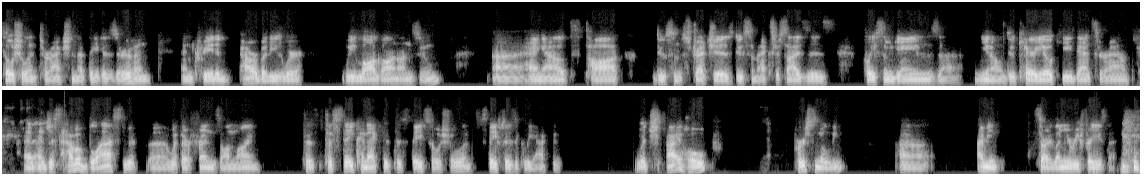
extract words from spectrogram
social interaction that they deserve and and created power buddies where we log on on zoom uh, hang out talk do some stretches do some exercises play some games uh, you know do karaoke dance around and, and just have a blast with uh, with our friends online to, to stay connected to stay social and stay physically active which i hope personally uh, i mean sorry let me rephrase that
